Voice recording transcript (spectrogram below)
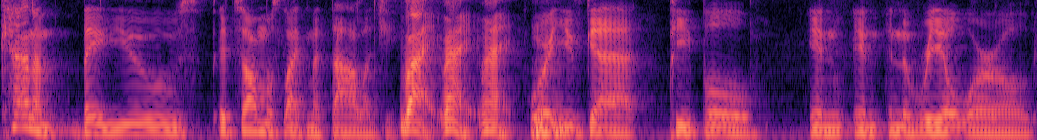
kind of they use it's almost like mythology Right, right, right. where Mm-hmm. you've got people in, in in the real world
